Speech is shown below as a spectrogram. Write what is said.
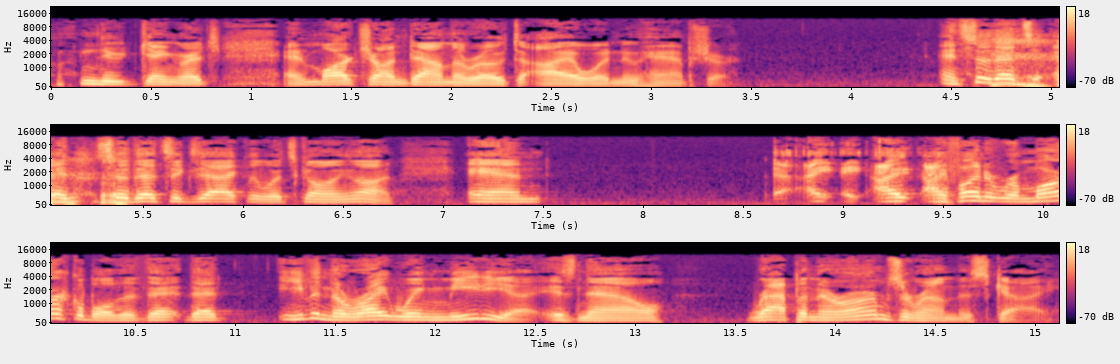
with Newt Gingrich and march on down the road to Iowa and New Hampshire. And so that's and so that's exactly what's going on. And I, I, I find it remarkable that, that, that even the right wing media is now wrapping their arms around this guy,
